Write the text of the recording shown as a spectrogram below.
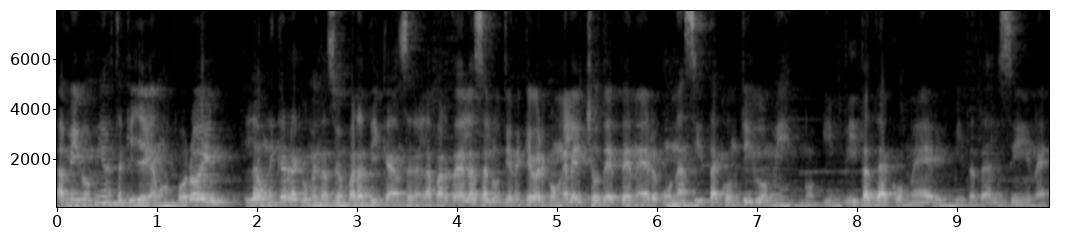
Amigo mío, hasta aquí llegamos por hoy. La única recomendación para ti, cáncer, en la parte de la salud tiene que ver con el hecho de tener una cita contigo mismo. Invítate a comer, invítate al cine,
